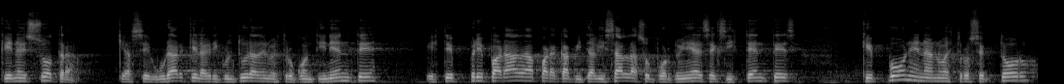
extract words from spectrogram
que no es otra que asegurar que la agricultura de nuestro continente esté preparada para capitalizar las oportunidades existentes que ponen a nuestro sector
